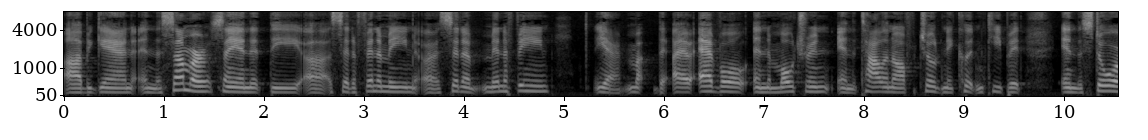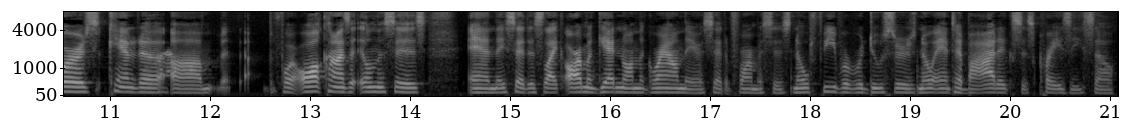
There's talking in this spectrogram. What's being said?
uh, began in the summer saying that the uh, acetaminophen, uh, acetaminophen yeah, the Advil and the Motrin and the Tylenol for children. They couldn't keep it in the stores, Canada, um, for all kinds of illnesses. And they said it's like Armageddon on the ground there, said the pharmacist. No fever reducers, no antibiotics. It's crazy. So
